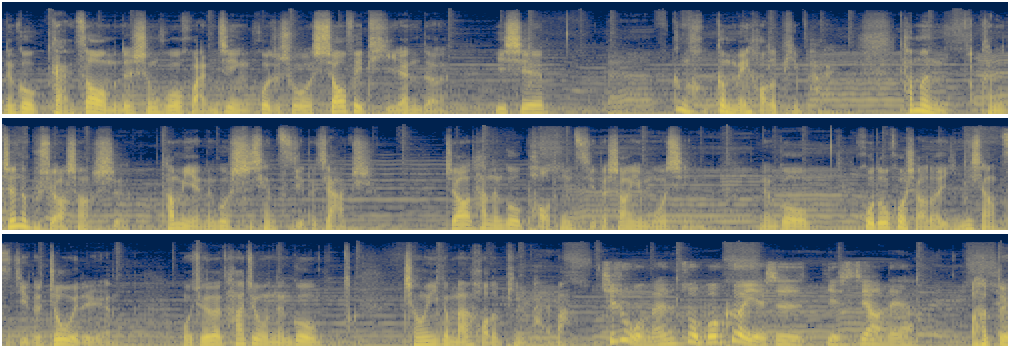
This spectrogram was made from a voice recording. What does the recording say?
能够改造我们的生活环境或者说消费体验的一些更好更美好的品牌，他们可能真的不需要上市，他们也能够实现自己的价值。只要他能够跑通自己的商业模型，能够或多或少的影响自己的周围的人，我觉得他就能够。成为一个蛮好的品牌吧。其实我们做播客也是也是这样的呀。啊，对，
